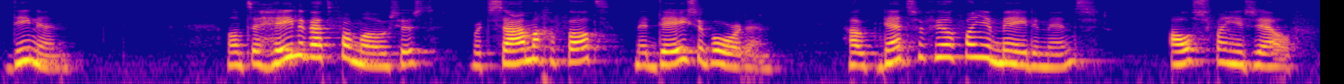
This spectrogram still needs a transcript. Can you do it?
dienen. Want de hele wet van Mozes wordt samengevat met deze woorden: Houd net zoveel van je medemens als van jezelf.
